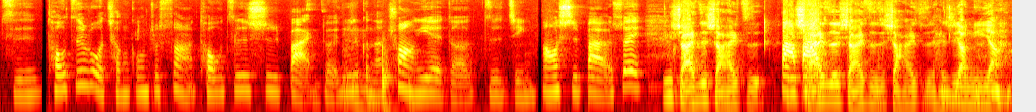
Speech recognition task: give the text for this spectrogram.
资，投资如果成功就算了，投资失败，对，就是可能创业的资金，嗯、然后失败了，所以你小孩子小孩子，爸爸小孩子小孩子小孩子还是要你养、啊，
